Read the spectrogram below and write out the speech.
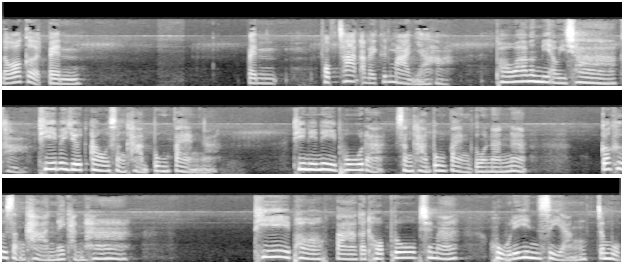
แล้วก็เกิดเป็น เป็น ภพชาติอะไรขึ้นมาอย่างเงี้ยค่ะ เพราะว่ามันมีอวิชชาค่ะ ที่ไปยึดเอาสังขารปรุงแต่งอะที่นินีพูดอะสังขารปรุงแต่งตัวนั้นน่ะก็คือสังขารในขันห้าที่พอตากระทบรูปใช่ไหมหูได้ยินเสียง จมูก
